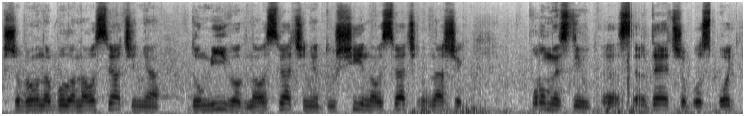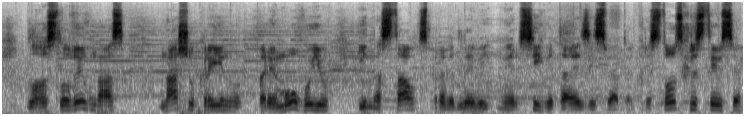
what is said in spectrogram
щоб вона була на освячення домівок, на освячення душі, на освячення наших помислів, е, сердець, щоб Господь благословив нас, нашу країну перемогою і настав справедливий мир. Всіх вітаю зі святом. Христос хрестився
